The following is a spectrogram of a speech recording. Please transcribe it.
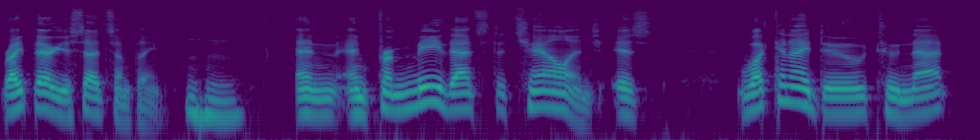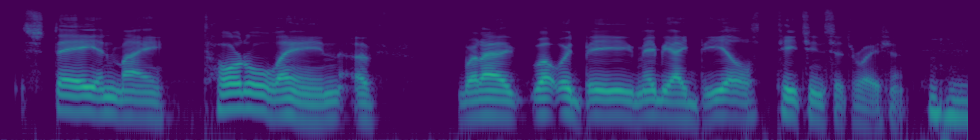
Right there, you said something. Mm-hmm. And and for me, that's the challenge: is what can I do to not stay in my total lane of what I what would be maybe ideal teaching situation. Mm-hmm.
